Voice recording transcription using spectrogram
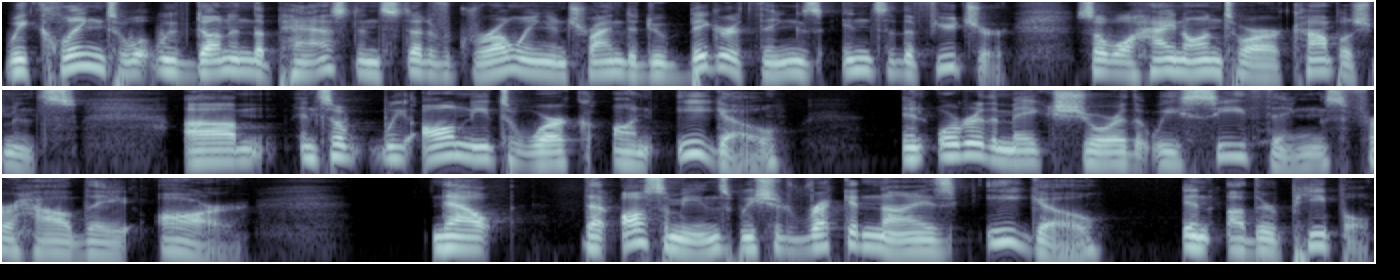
We cling to what we've done in the past instead of growing and trying to do bigger things into the future. So we'll hang on to our accomplishments. Um, and so we all need to work on ego in order to make sure that we see things for how they are. Now, that also means we should recognize ego in other people.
